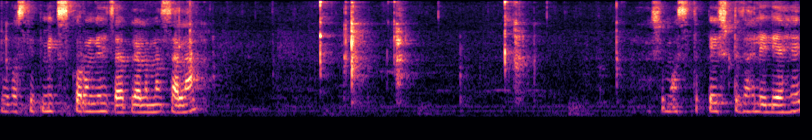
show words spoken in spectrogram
व्यवस्थित मिक्स करून घ्यायचा आपल्याला मसाला. अशी मस्त पेस्ट झालेली आहे.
